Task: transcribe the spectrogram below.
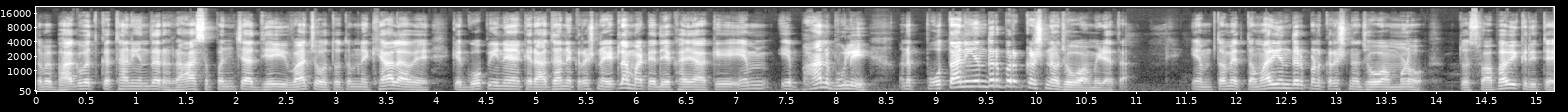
તમે ભાગવત કથાની અંદર રાસ પંચાધ્યેય વાંચો તો તમને ખ્યાલ આવે કે ગોપીને કે રાધાને કૃષ્ણ એટલા માટે દેખાયા કે એમ એ ભાન ભૂલી અને પોતાની અંદર પર કૃષ્ણ જોવા મળ્યા હતા. એમ તમે તમારી અંદર પણ કૃષ્ણ જોવા મળો, તો સ્વાભાવિક રીતે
